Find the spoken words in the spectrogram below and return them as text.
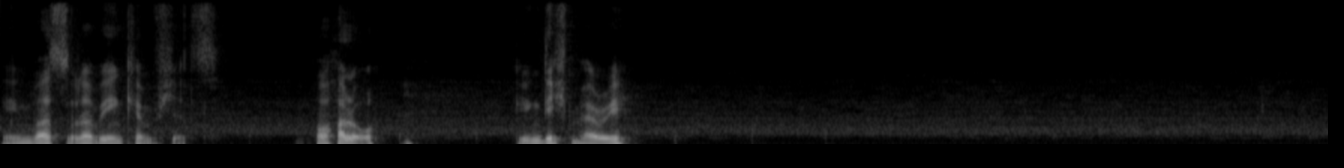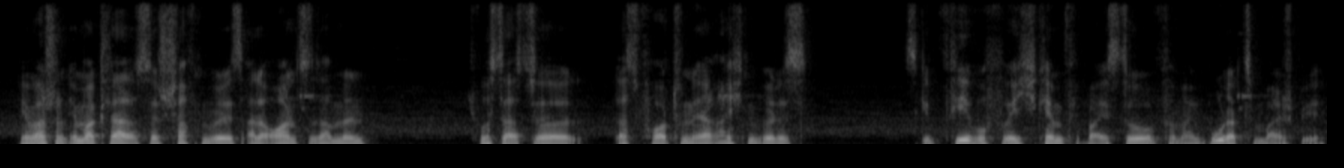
Gegen was oder wen kämpfe ich jetzt? Oh, hallo. Gegen dich, Mary. Mir war schon immer klar, dass du es schaffen würdest, alle Ohren zu sammeln. Ich wusste, dass du das Fortune erreichen würdest. Es gibt viel, wofür ich kämpfe, weißt du, für meinen Bruder zum Beispiel.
